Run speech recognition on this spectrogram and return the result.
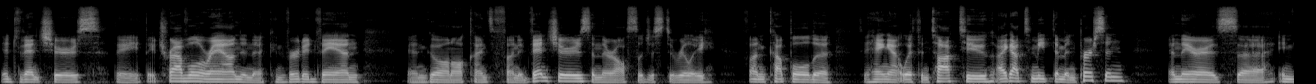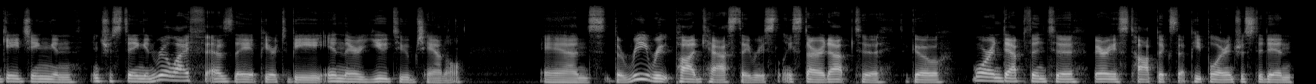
adventures. They they travel around in a converted van and go on all kinds of fun adventures. And they're also just a really fun couple to to hang out with and talk to. I got to meet them in person, and they're as uh, engaging and interesting in real life as they appear to be in their YouTube channel. And the Reroute podcast they recently started up to to go more in depth into various topics that people are interested in,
